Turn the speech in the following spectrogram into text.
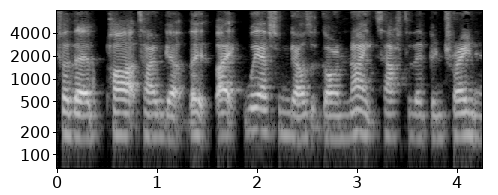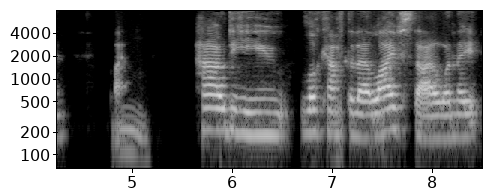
for the part-time girl, they, like we have some girls that go on nights after they've been training. Like, mm how do you look after their lifestyle when they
